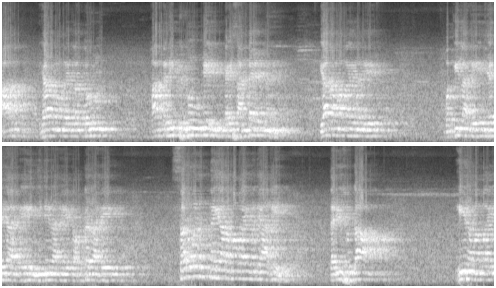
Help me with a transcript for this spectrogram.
आज ह्या रमाबाईला तरुण हा कधी पेटून उठेल काही सांगता येत नाही. या रमाबाईमध्ये वकील आहे जज आहे इंजिनियर आहे डॉक्टर आहे सर्व रत्न या रमाबाईमध्ये आहे तरी सुद्धा ही रमाबाई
